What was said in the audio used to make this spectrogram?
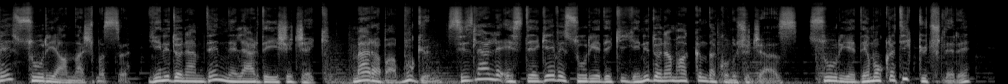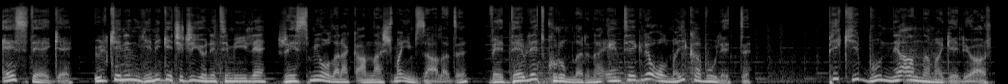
ve Suriye Anlaşması. Yeni dönemde neler değişecek? Merhaba, bugün sizlerle SDG ve Suriye'deki yeni dönem hakkında konuşacağız. Suriye Demokratik Güçleri, SDG, ülkenin yeni geçici yönetimiyle resmi olarak anlaşma imzaladı ve devlet kurumlarına entegre olmayı kabul etti. Peki bu ne anlama geliyor?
